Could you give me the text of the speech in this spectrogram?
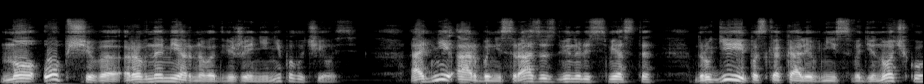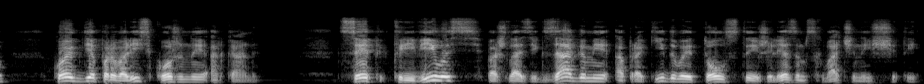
Но общего равномерного движения не получилось. Одни арбы не сразу сдвинулись с места, другие поскакали вниз в одиночку, кое-где порвались кожаные арканы. Цепь кривилась, пошла зигзагами, опрокидывая толстые железом схваченные щиты.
